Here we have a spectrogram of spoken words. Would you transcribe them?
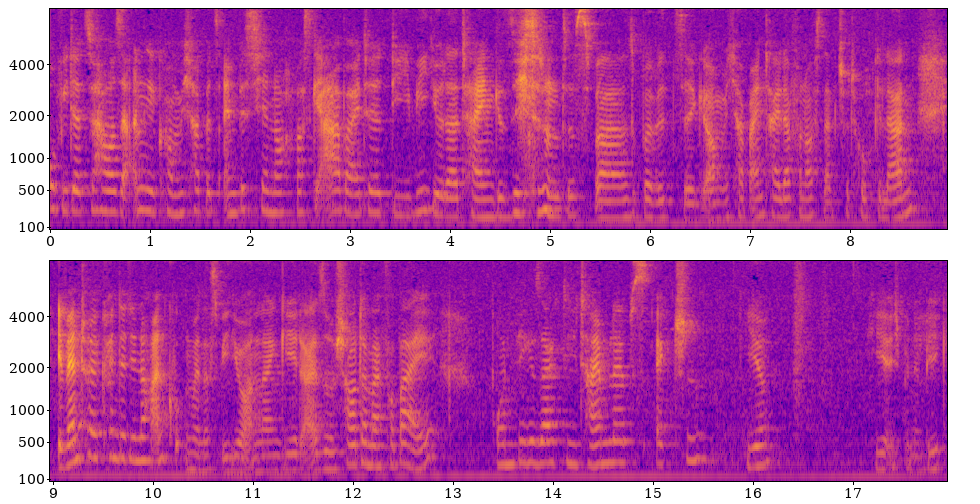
So, wieder zu Hause angekommen. Ich habe jetzt ein bisschen noch was gearbeitet, die Videodateien gesichtet und das war super witzig. Ähm, Ich habe einen Teil davon auf Snapchat hochgeladen. Eventuell könnt ihr den noch angucken, wenn das Video online geht. Also schaut da mal vorbei. Und wie gesagt, die Timelapse-Action hier hier, ich bin im Weg,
